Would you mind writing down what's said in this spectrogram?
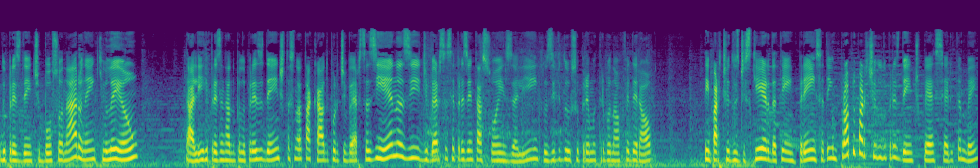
do presidente Bolsonaro, né, em que o leão está ali representado pelo presidente, está sendo atacado por diversas hienas e diversas representações ali, inclusive do Supremo Tribunal Federal. Tem partidos de esquerda, tem a imprensa, tem o próprio partido do presidente, o PSL também.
